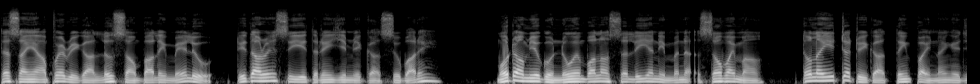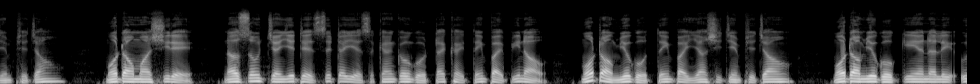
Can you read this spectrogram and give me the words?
သက်ဆိုင်ရာအဖွဲ့တွေကလှုပ်ဆောင်ပါလိမ့်မယ်လို့ဒေတာရင်းစီရေးတရင်ရင်းမြစ်ကဆိုပါတယ်။မော်တော်မြို့ကိုနိုဝင်ဘာလ14ရက်နေ့မနက်အစောပိုင်းမှာတော်လှန်ရေးတပ်တွေကသိမ်းပိုက်နိုင်ခဲ့ခြင်းဖြစ်ကြောင်းမော်တောင်မှာရှိတဲ့နောက်ဆုံးကြံရစ်တဲ့စစ်တပ်ရဲ့စခန်းကုန်းကိုတိုက်ခိုက်သိမ်းပိုက်ပြီးနောက်မော်တောင်မြို့ကိုသိမ်းပိုက်ရရှိခြင်းဖြစ်ကြောင်းမော်တောင်မြို့ကို KNL ဥ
